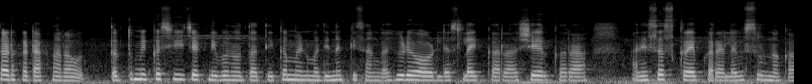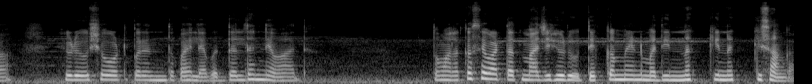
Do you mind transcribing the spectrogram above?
तडका टाकणार आहोत. तर तुम्ही कशी चटणी बनवता ते कमेंटमध्ये नक्की सांगा. व्हिडिओ आवडल्यास लाईक करा शेअर करा आणि सबस्क्राईब करायला विसरू नका. व्हिडिओ शेवटपर्यंत पाहिल्याबद्दल धन्यवाद. तुम्हाला कसे वाटतात माझे व्हिडिओ ते कमेंटमध्ये नक्की नक्की सांगा.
